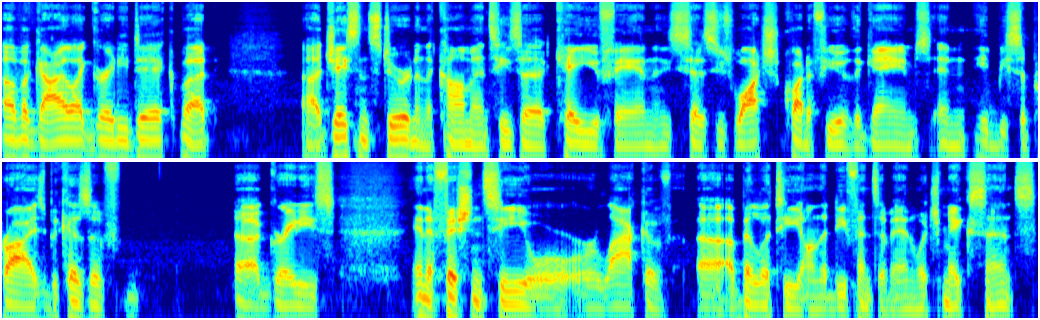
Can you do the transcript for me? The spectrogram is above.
of a guy like Gradey Dick but uh, Jason Stewart in the comments, he's a KU fan, and he says he's watched quite a few of the games, and he'd be surprised because of uh, Gradey's inefficiency or, or lack of uh, ability on the defensive end, which makes sense.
